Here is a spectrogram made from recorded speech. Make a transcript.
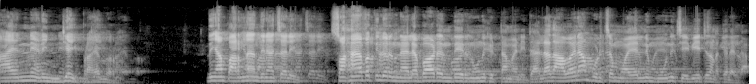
ആ എന്നെയാണ് ഇന്ത്യ അഭിപ്രായം എന്ന് പറഞ്ഞു. ഇത് ഞാൻ പറഞ്ഞ എന്തിനാ വെച്ചാൽ സ്വഹാബത്തിന്റെ ഒരു നിലപാട് എന്തായിരുന്നു എന്ന് കിട്ടാൻ വേണ്ടിയിട്ട്. അല്ലാതെ അവനാൻ പിടിച്ച മുയലിന് മൂന്ന് ചെവിയേറ്റ് നടക്കലല്ല.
